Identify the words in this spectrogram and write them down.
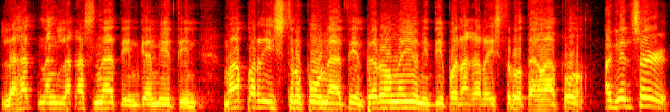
lahat ng lakas natin gamitin, maparehistro po natin. Pero ngayon, hindi pa nakarehistro. Tama po. Again, sir,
